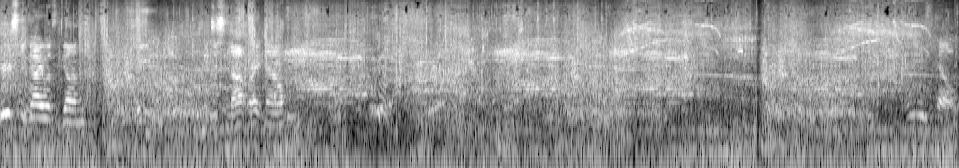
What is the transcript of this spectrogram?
Seriously, guy with gun? Are you, you just not right now? Holy.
